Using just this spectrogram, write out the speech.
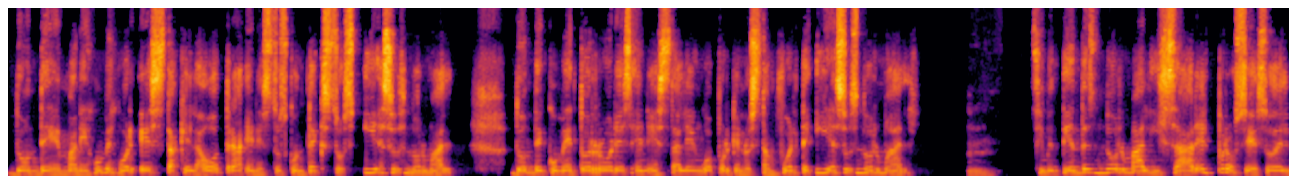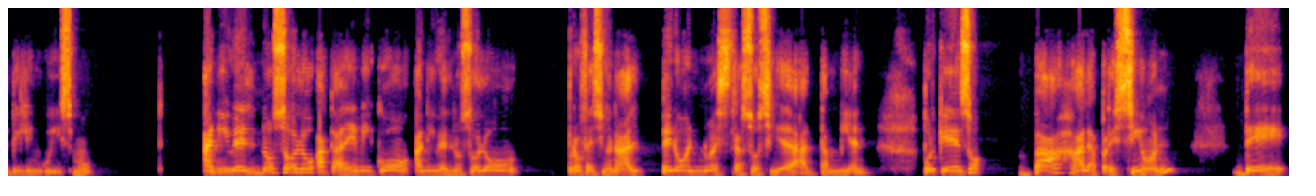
Donde manejo mejor esta que la otra en estos contextos y eso es normal. Donde cometo errores en esta lengua porque no es tan fuerte y eso es normal. Mm. Si me entiendes, normalizar el proceso del bilingüismo a nivel no solo académico, a nivel no solo profesional, pero en nuestra sociedad también, porque eso baja la presión de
